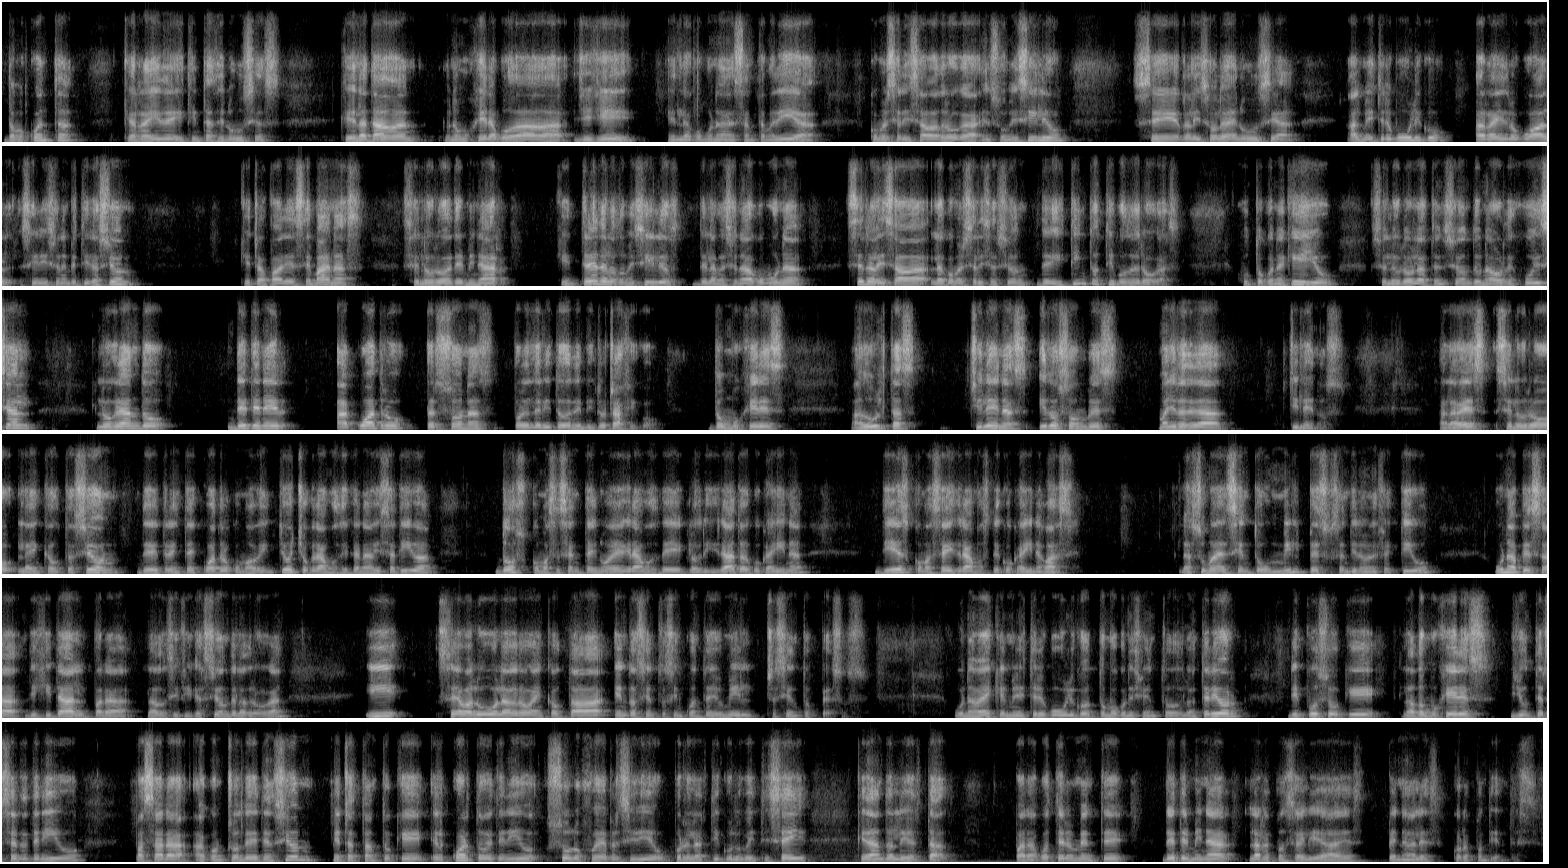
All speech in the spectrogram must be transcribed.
damos cuenta que a raíz de distintas denuncias que delataban que una mujer apodada Yeye en la comuna de Santa María comercializaba droga en su domicilio, se realizó la denuncia al Ministerio Público, a raíz de lo cual se inició una investigación que tras varias semanas se logró determinar que en tres de los domicilios de la mencionada comuna se realizaba la comercialización de distintos tipos de drogas. Junto con aquello, se logró la obtención de una orden judicial, logrando detener a cuatro personas por el delito de microtráfico, dos mujeres adultas chilenas y dos hombres mayores de edad chilenos. A la vez se logró la incautación de 34,28 gramos de cannabis sativa, 2,69 gramos de clorhidrato de cocaína, 10,6 gramos de cocaína base. La suma de 101 mil pesos en dinero en efectivo, una pesa digital para la dosificación de la droga y se evaluó la droga incautada en 251.300 pesos. Una vez que el Ministerio Público tomó conocimiento de lo anterior, dispuso que las dos mujeres y un tercer detenido pasara a control de detención, mientras tanto que el cuarto detenido solo fue apercibido por el artículo 26, quedando en libertad, para posteriormente determinar las responsabilidades penales correspondientes.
